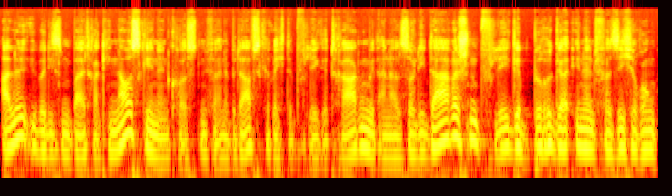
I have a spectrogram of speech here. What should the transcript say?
alle über diesen Beitrag hinausgehenden Kosten für eine bedarfsgerechte Pflege tragen. Mit einer solidarischen Pflegebürgerinnenversicherung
